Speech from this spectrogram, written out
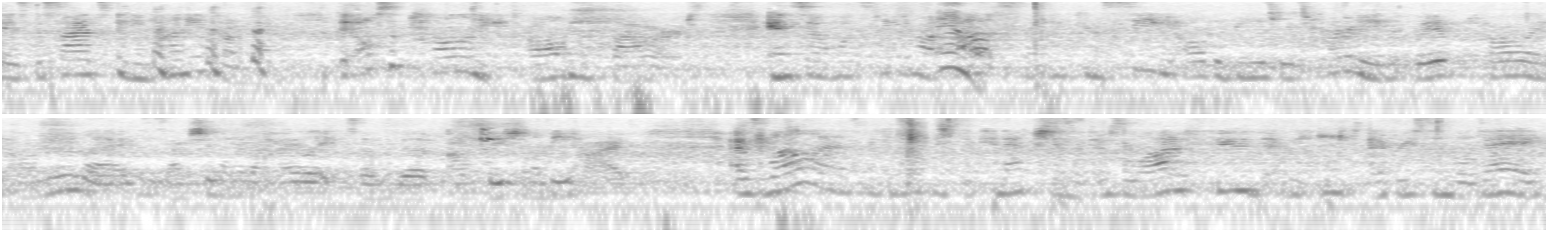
is besides getting honey from them, they also pollinate all the flowers. And so what's neat about Yeah. us that you can see all the bees returning with pollen on their legs is actually one of the highlights of the observational beehive. As well as we can notice the connection that there's a lot of food that we eat every single day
